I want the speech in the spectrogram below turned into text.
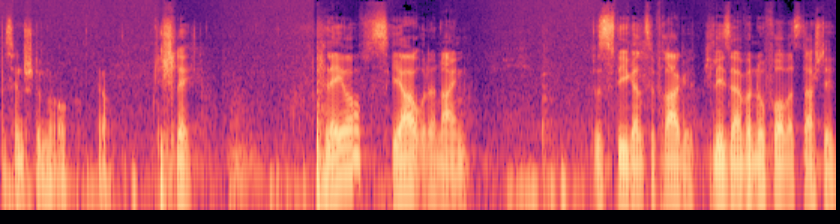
bisschen Stimme auch. Ja. Nicht schlecht. Playoffs, ja oder nein? Das ist die ganze Frage. Ich lese einfach nur vor, was da steht.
